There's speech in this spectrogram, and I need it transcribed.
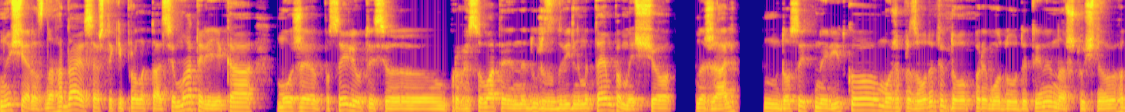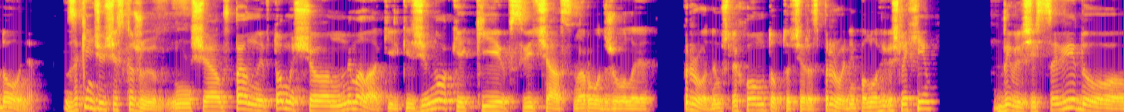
Ну і ще раз нагадаю, все ж таки про лактацію матері, яка може посилюватись, е, прогресувати не дуже задовільними темпами, що, на жаль, досить нерідко може призводити до переводу дитини на штучне вигодовування. Закінчуючи, скажу, що я впевнений в тому, що немала кількість жінок, які в свій час народжували природним шляхом, тобто через природні пологові шляхи, дивлячись це відео,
